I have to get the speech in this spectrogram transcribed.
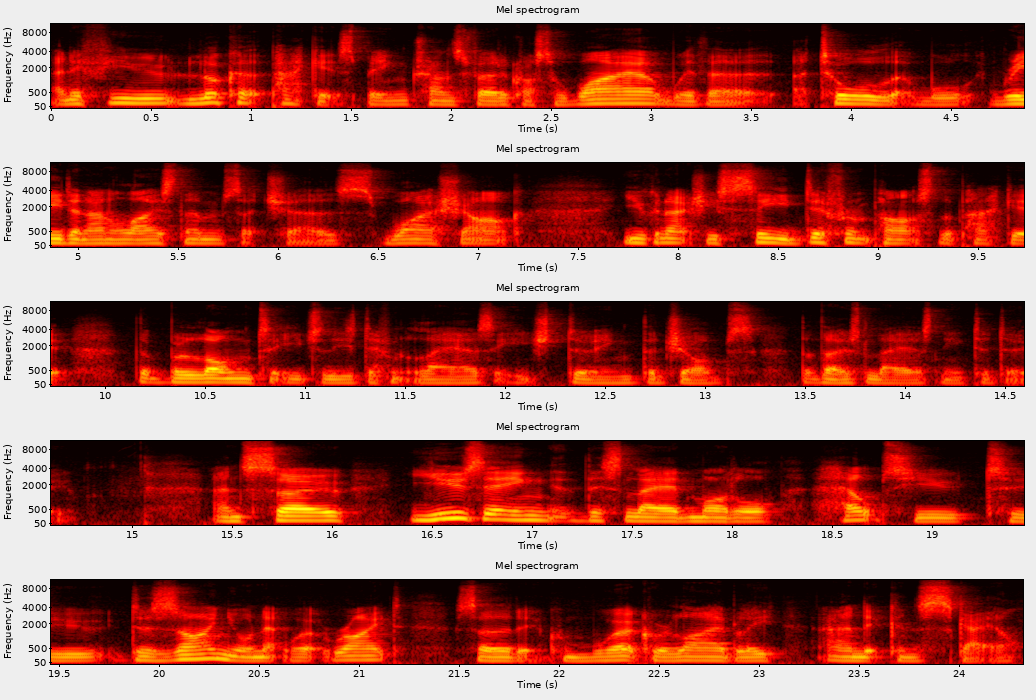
And if you look at packets being transferred across a wire with a, a tool that will read and analyze them, such as Wireshark, you can actually see different parts of the packet that belong to each of these different layers, each doing the jobs that those layers need to do. And so using this layered model helps you to design your network right so that it can work reliably and it can scale.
